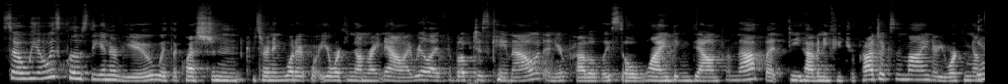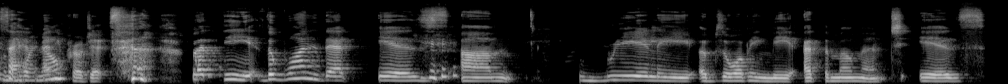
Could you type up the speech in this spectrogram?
So, we always close the interview with a question concerning what, it, what you're working on right now. I realize the book just came out and you're probably still winding down from that, but do you have any future projects in mind? Are you working on yes, something right now? Yes, I have many projects. but the, the one that is um, really absorbing me at the moment is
